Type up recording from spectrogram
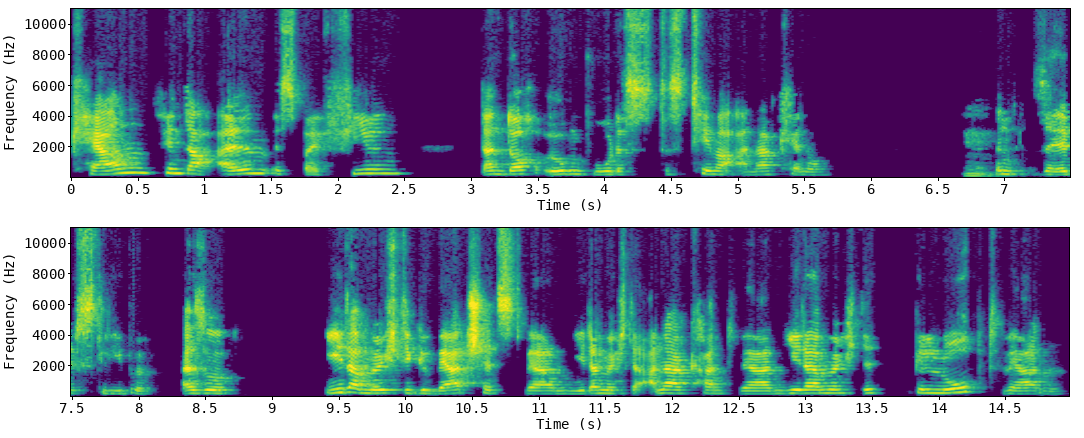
Kern hinter allem ist bei vielen dann doch irgendwo das, das Thema Anerkennung mhm. und Selbstliebe. Also jeder möchte gewertschätzt werden, jeder möchte anerkannt werden, jeder möchte gelobt werden.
